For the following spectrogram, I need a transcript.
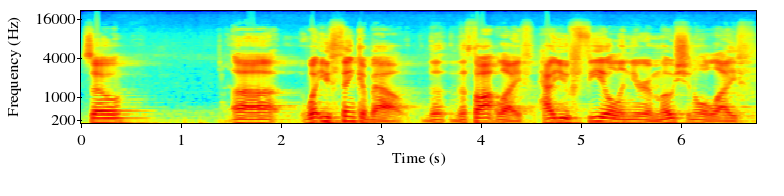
So, uh, what you think about, the, the thought life, how you feel in your emotional life,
